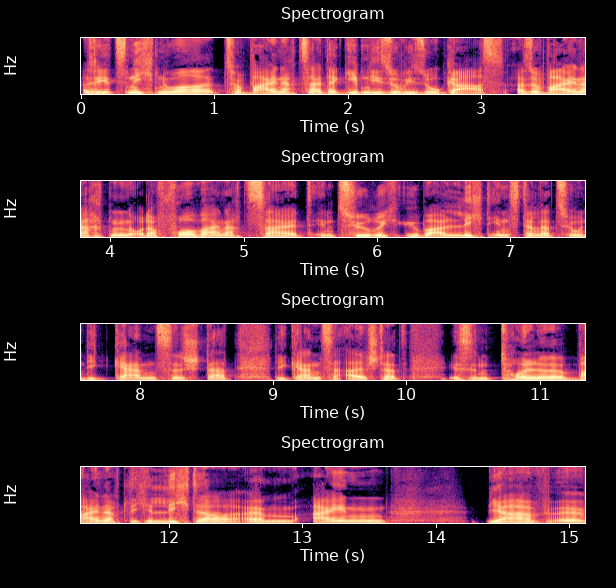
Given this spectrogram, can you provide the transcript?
Also jetzt nicht nur zur Weihnachtszeit, da geben die sowieso Gas. Also Weihnachten oder Vorweihnachtszeit in Zürich, überall Lichtinstallation, die ganze Stadt, die ganze Altstadt ist in tolle weihnachtliche Lichter ähm, ein ja, äh,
